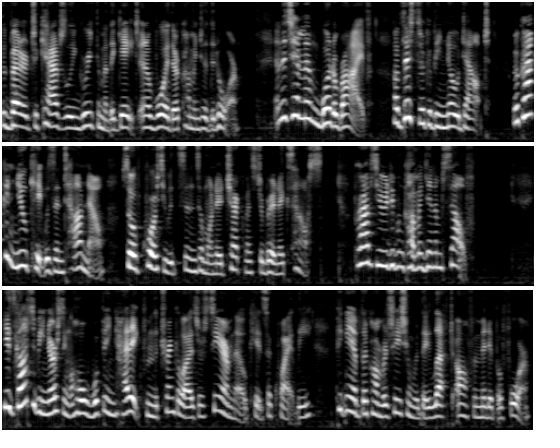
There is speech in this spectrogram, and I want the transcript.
the better to casually greet them at the gate and avoid their coming to the door and the men would arrive. Of this there could be no doubt. McCracken knew Kate was in town now, so of course he would send someone to check Mr. Benedict's house. Perhaps he would even come again himself. He's got to be nursing a whole whooping headache from the tranquilizer serum, though, Kate said quietly, picking up the conversation where they left off a minute before.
